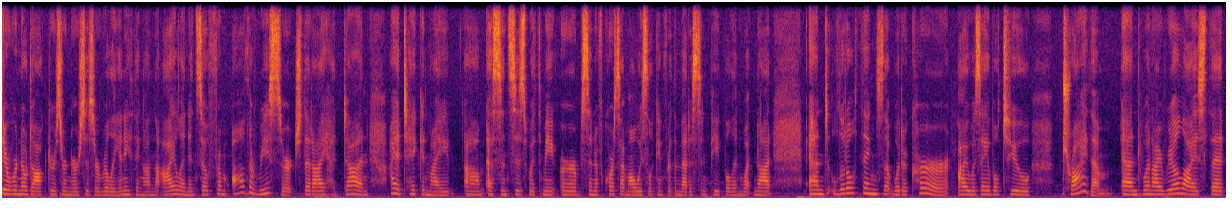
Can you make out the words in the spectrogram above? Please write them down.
there were no doctors or nurses or really anything on the island. And so, from all the research that I had done, I had taken my um, essences with me, herbs, and of course, I'm always looking for the medicine people and whatnot. And little things that would occur, I was able to try them. And when I realized that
